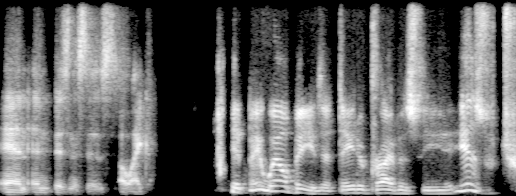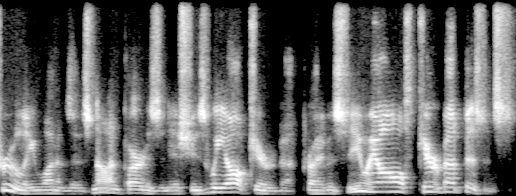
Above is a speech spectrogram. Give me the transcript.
and and businesses alike. It may well be that data privacy is truly one of those nonpartisan issues. We all care about privacy we all care about business,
